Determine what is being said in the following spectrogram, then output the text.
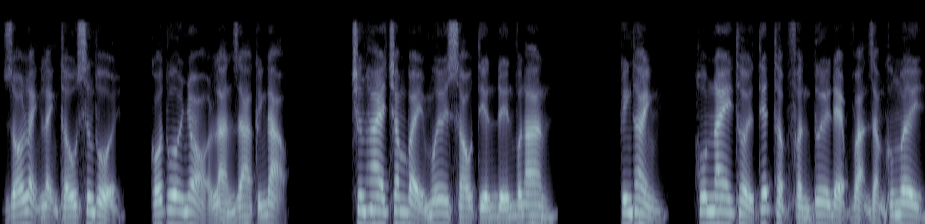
gió lạnh lạnh thấu xương thổi, có tua nhỏ làn ra kính đạo. chương 276 tiến đến Vân An. Kinh thành, hôm nay thời tiết thập phần tươi đẹp vạn dặm không mây.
